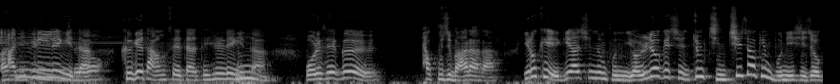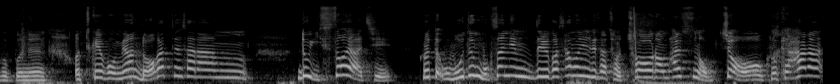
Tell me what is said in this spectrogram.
아, 아니? 힐링이다. 그게 다음 세대한테 힐링이다. 음. 머리색을 바꾸지 말아라. 이렇게 얘기하시는 분, 열려 계신 좀 진취적인 분이시죠, 그분은. 어떻게 보면 너 같은 사람도 있어야지. 그렇다 모든 목사님들과 사모님들이 다 저처럼 할 수는 없죠. 그렇게 하라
